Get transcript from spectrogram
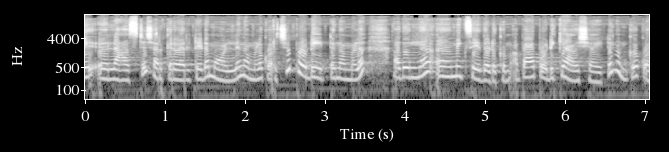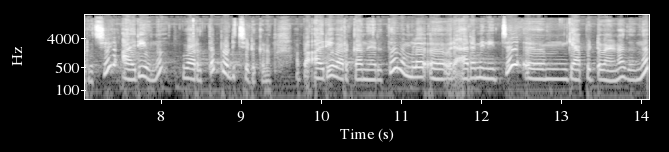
ഈ ലാസ്റ്റ് ശർക്കര വരട്ടിയുടെ മുകളിൽ നമ്മൾ കുറച്ച് പൊടിയിട്ട് നമ്മൾ അതൊന്ന് മിക്സ് ചെയ്തെടുക്കും. അപ്പോൾ ആ പൊടിക്ക് ആവശ്യമായിട്ട് നമുക്ക് കുറച്ച് അരി ഒന്ന് വറുത്ത് പൊടിച്ചെടുക്കണം. അപ്പോൾ അരി വറുക്കാൻ നേരത്ത് നമ്മൾ ഒരു അര മിനിറ്റ് ഗ്യാപ്പിട്ട് വേണം അതൊന്ന്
